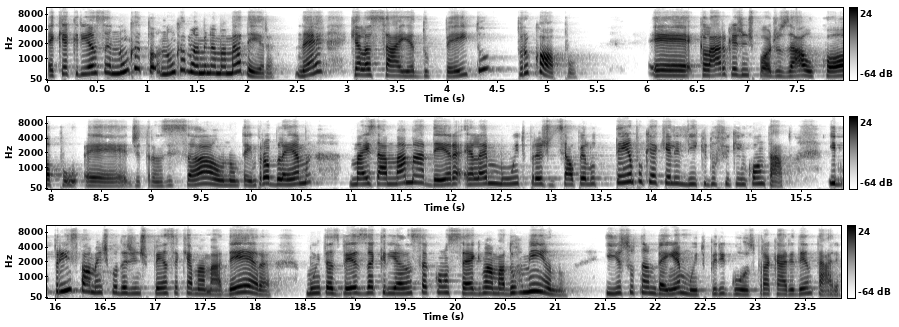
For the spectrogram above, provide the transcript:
é que a criança nunca, nunca mame na mamadeira, né? Que ela saia do peito para o copo. É claro que a gente pode usar o copo é, de transição, não tem problema, mas a mamadeira ela é muito prejudicial pelo tempo que aquele líquido fica em contato. E principalmente quando a gente pensa que a mamadeira, muitas vezes a criança consegue mamar dormindo. E isso também é muito perigoso para a cárie dentária.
